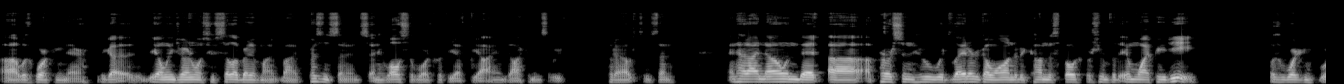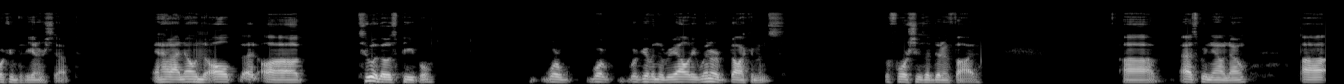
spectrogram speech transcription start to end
uh, was working there, the guy, the only journalist who celebrated my, my prison sentence, and who also worked with the FBI in documents that we've put out since then, and had I known that uh, a person who would later go on to become the spokesperson for the NYPD was working working for the Intercept, and had I known that all that uh, two of those people were, were, were given the Reality Winner documents before she was identified. Uh, as we now know, uh,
